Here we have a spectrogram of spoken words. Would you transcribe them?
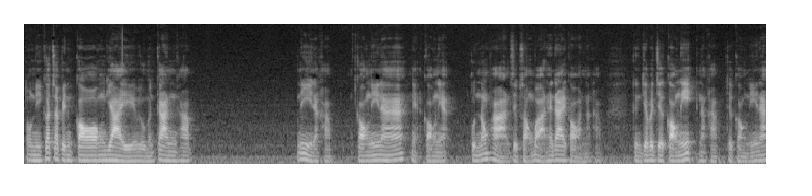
ตรงนี้ก็จะเป็นกองใหญ่อยู่เหมือนกันครับ นี่นะครับ กองนี้นะเนี่ยกองเนี้ยคุณต้องผ่าน 12 บาทให้ได้ก่อนนะครับ ถึงจะไปเจอกองนี้นะครับ เจอกองนี้นะ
